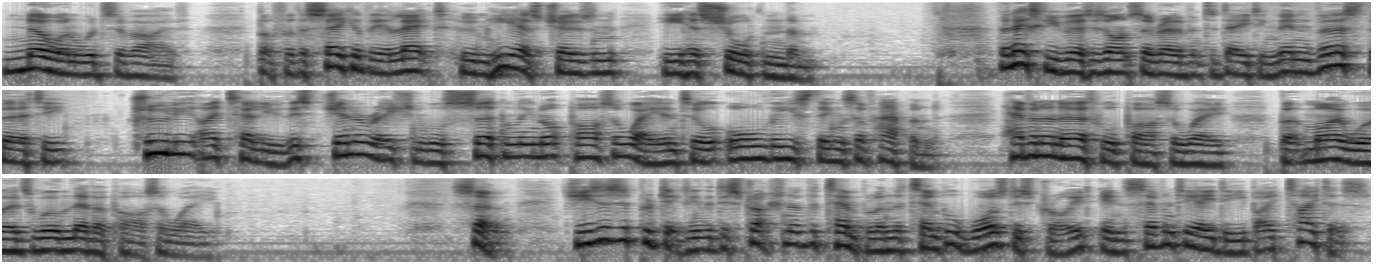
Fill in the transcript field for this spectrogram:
no one would survive. But for the sake of the elect whom he has chosen, he has shortened them. The next few verses aren't so relevant to dating. Then, verse 30 Truly I tell you, this generation will certainly not pass away until all these things have happened. Heaven and earth will pass away, but my words will never pass away. So, Jesus is predicting the destruction of the temple, and the temple was destroyed in 70 AD by Titus.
